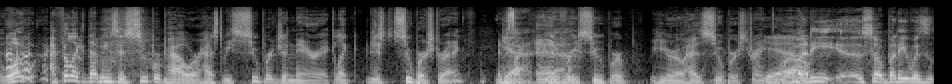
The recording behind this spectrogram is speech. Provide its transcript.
What I feel like that means his superpower has to be super generic, like just super strength. And it's Yeah, like yeah. every superhero has super strength, Yeah. bro. But he uh, so but he was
